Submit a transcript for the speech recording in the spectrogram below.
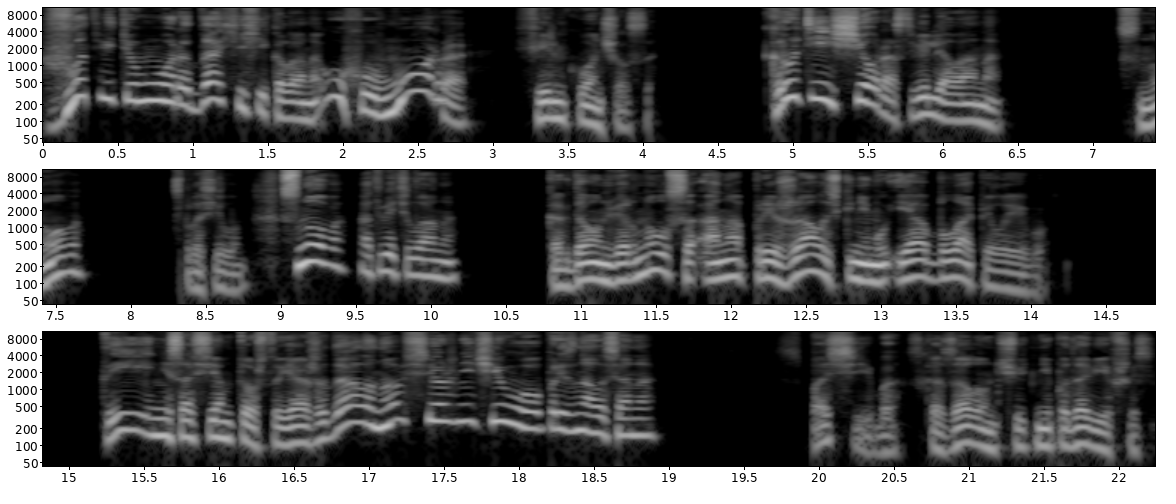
«Вот ведь умора, да?» — хихикала она. «Ух, умора!» Фильм кончился. «Крути еще раз!» — велела она. «Снова?» — спросил он. «Снова!» — ответила она. Когда он вернулся, она прижалась к нему и облапила его. «Ты не совсем то, что я ожидала, но все же ничего», — призналась она. «Спасибо», — сказал он, чуть не подавившись.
